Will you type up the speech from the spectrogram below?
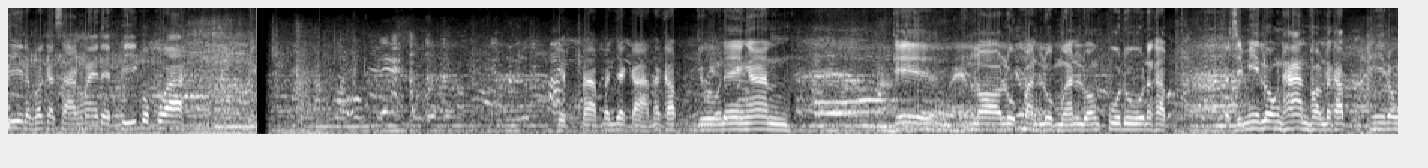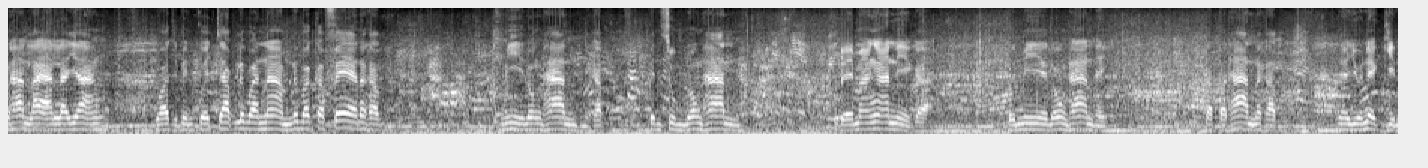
ที่แล้วเพิ่นก็สร้างใหม่ได้ปีกว่า เก็บภาพบรรยากาศนะครับ อยู่ในงานที่รอรูปปั้นรูปเหมือนหลวงปู่ดูนะครับก็สิมีโรงทานพร้อมนะครับ มีโรงทานหลายอันหลายอย่าง ว่าจะเป็นก๋วยจับหรือว่าน้ำหรือว่ากาแฟนะครับ มีโรงทานนี่ครับเป็นสุ่มโรงทานผู้ใดมางานนี่ก็เพิ่นมีโรงทานให้กับประทานนะครับเนี่ยอยู่เนี่ยกิน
